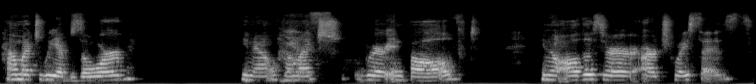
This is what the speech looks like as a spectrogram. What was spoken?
how much we absorb, you know, how yes. much we're involved. You know, all those are our choices.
